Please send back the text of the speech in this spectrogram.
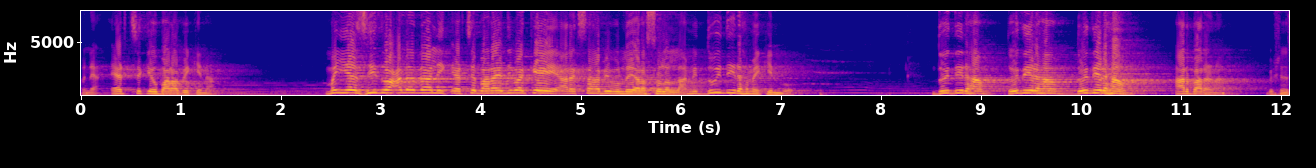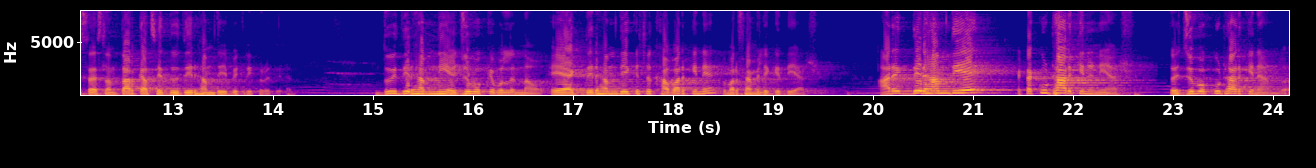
মানে এর চেয়ে কেউ বাড়াবে কিনা? দুই দুই আর দিয়ে বিক্রি করে দিলেন। দুই নিয়ে যুবককে বললেন, নাও, এ এক দিরহাম দিয়ে কিছু খাবার কিনে তোমার ফ্যামিলিকে দিয়ে আস। আরেক দিরহাম দিয়ে একটা কুঠার কিনে নিয়ে আস। তো যুবক কুঠার কিনে আনলো।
